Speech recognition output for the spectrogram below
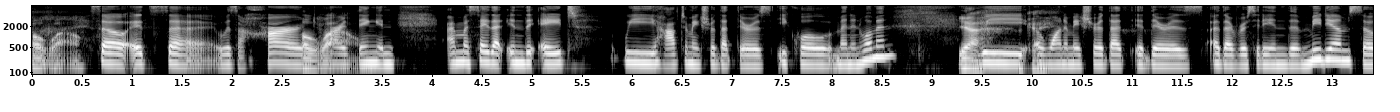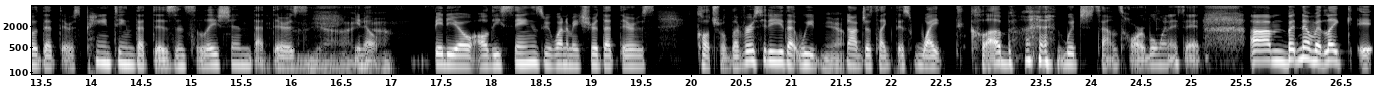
Oh wow. So it's uh, it was a hard, Oh, hard thing, and I must say that in the eight, we have to make sure that there's equal men and women. Yeah. we uh, okay. want to make sure that it, there is a diversity in the medium, so that there's painting, that there's installation, that there's yeah, you know, yeah. video, all these things. We want to make sure that there's cultural diversity, that we Yeah. not just like this white club, which sounds horrible when I say it. Um, but no, but like it,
